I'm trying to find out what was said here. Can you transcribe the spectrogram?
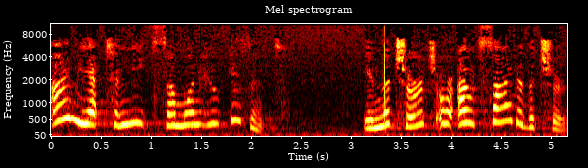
I'm yet to meet someone who isn't in the church or outside of the church.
